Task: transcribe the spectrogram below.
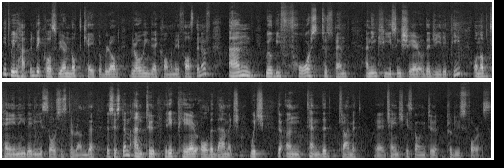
It will happen because we are not capable of growing the economy fast enough and will be forced to spend an increasing share of the GDP on obtaining the resources to run the, the system and to repair all the damage which the unintended climate uh, change is going to produce for us.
